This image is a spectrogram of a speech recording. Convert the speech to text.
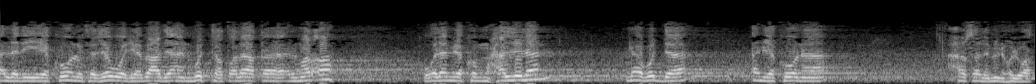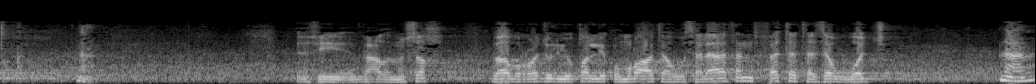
الذي يكون تزوج بعد أن بت طلاق المرأة ولم يكن محللا لا بد أن يكون حصل منه الوطء. نعم. في بعض النسخ باب الرجل يطلق امرأته ثلاثا فتتزوج. نعم.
